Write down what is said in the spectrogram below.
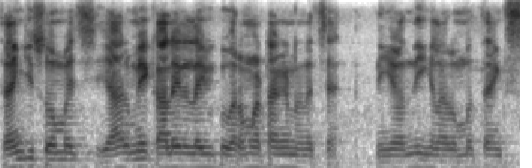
தேங்க்யூ ஸோ மச் யாருமே காலையில் லைவுக்கு வர மாட்டாங்கன்னு நினச்சேன். நீங்கள் வந்தீங்களா? ரொம்ப தேங்க்ஸ்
